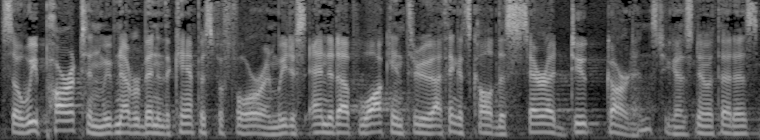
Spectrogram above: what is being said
So we parked and we've never been to the campus before and we just ended up walking through, I think it's called the Sarah Duke Gardens. Do you guys know what that is?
